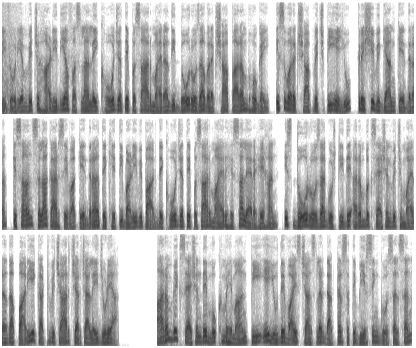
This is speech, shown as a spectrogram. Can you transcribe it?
ਆਡੀਟੋਰੀਅਮ ਵਿੱਚ ਹਾੜੀ ਦੀਆਂ ਫਸਲਾਂ ਲਈ ਖੋਜ ਅਤੇ ਪਸਾਰ ਮਾਇਰਾਂ ਦੀ ਦੋ ਰੋਜ਼ਾ ਵਰਕਸ਼ਾਪ ਆਰੰਭ ਹੋ ਗਈ। ਇਸ ਵਰਕਸ਼ਾਪ ਵਿੱਚ ਪੀਏਯੂ, ਕ੍ਰਿਸ਼ੀ ਵਿਗਿਆਨ ਕੇਂਦਰਾਂ, ਕਿਸਾਨ ਸਲਾਹਕਾਰ ਸੇਵਾ ਕੇਂਦਰਾਂ ਅਤੇ ਖੇਤੀਬਾੜੀ ਵਿਭਾਗ ਦੇ ਖੋਜ ਅਤੇ ਪਸਾਰ ਮਾਇਰ ਹਿੱਸਾ ਲੈ ਰਹੇ ਹਨ। ਇਸ ਦੋ ਰੋਜ਼ਾ ਗੋਸ਼ਟੀ ਦੇ ਆਰੰਭਕ ਸੈਸ਼ਨ ਵਿੱਚ ਮਾਇਰਾਂ ਦਾ ਭਾਰੀ ਇਕੱਠ ਵਿਚਾਰ ਚਰਚਾ ਲਈ ਜੁੜਿਆ। ਆਰੰਭਿਕ ਸੈਸ਼ਨ ਦੇ ਮੁੱਖ ਮਹਿਮਾਨ ਪੀਏਯੂ ਦੇ vice chancellor doctor Satbir Singh Gosal ਸਨ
